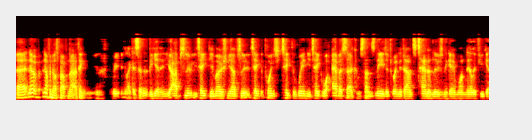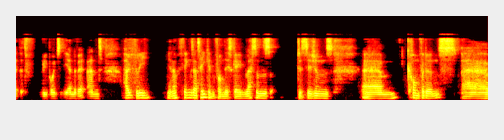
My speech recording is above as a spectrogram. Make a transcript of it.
Uh, no, nothing else apart from that. I think, you know, like I said at the beginning, you absolutely take the emotion, you absolutely take the points, you take the win, you take whatever circumstance needed when you're down to 10 and losing the game 1 0 if you get the three points at the end of it. And hopefully, you know, things are taken from this game lessons, decisions, um, confidence, uh,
